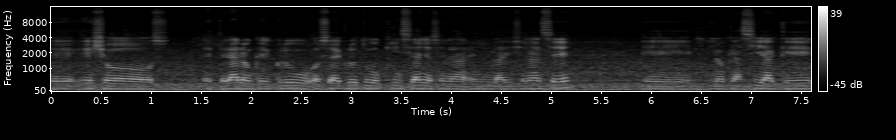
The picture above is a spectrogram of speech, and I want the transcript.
Eh, ellos esperaron que el club, o sea, el club tuvo 15 años en la, en la Adicional C, eh, lo que hacía que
